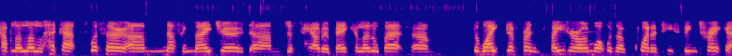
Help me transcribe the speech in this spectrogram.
couple of little hiccups with her, um, nothing major, um, just held her back a little bit. Um, the weight difference beat her on what was a quite a testing track at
